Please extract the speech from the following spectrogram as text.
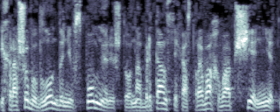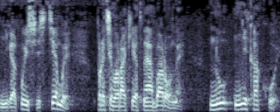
И хорошо бы в Лондоне вспомнили, что на Британских островах вообще нет никакой системы противоракетной обороны. Ну, никакой.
